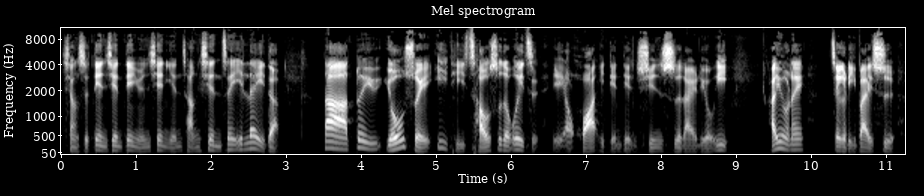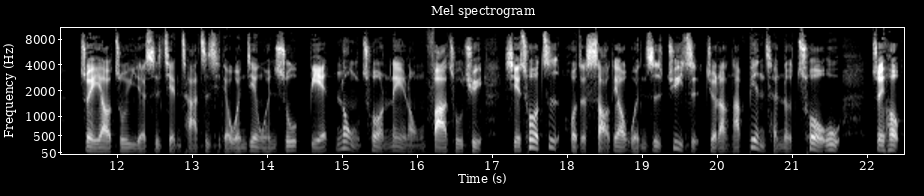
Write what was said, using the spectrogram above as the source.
像是电线、电源线、延长线这一类的。那对于有水、液体、潮湿的位置，也要花一点点心思来留意。还有呢，这个礼拜是。最要注意的是，检查自己的文件文书，别弄错内容发出去，写错字或者少掉文字句子，就让它变成了错误。最后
